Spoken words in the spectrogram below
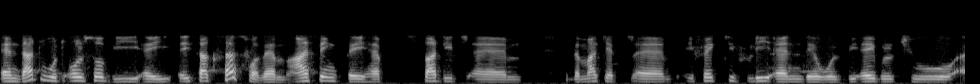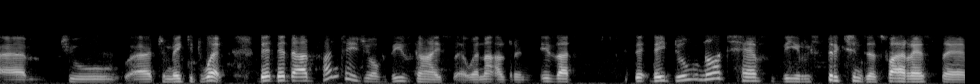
and that would also be a, a success for them. I think they have studied um, the market uh, effectively, and they will be able to um, to uh, to make it work. The, the, the advantage of these guys, uh, Aldrin, is that they, they, do not have the restrictions as far as uh,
